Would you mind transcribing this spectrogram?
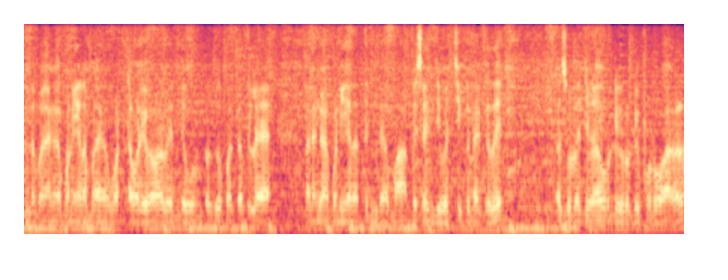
இந்த பனங்காய் பணியாரம் வட்ட வடிவமாக வெந்து கொண்டிருக்கு. பக்கத்தில் பரங்கா பணியாரத்தின் மாப்பி செஞ்சு வச்சு கிடக்குது. சுட சுட உருட்டி உருட்டி போடுவார்கள்.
